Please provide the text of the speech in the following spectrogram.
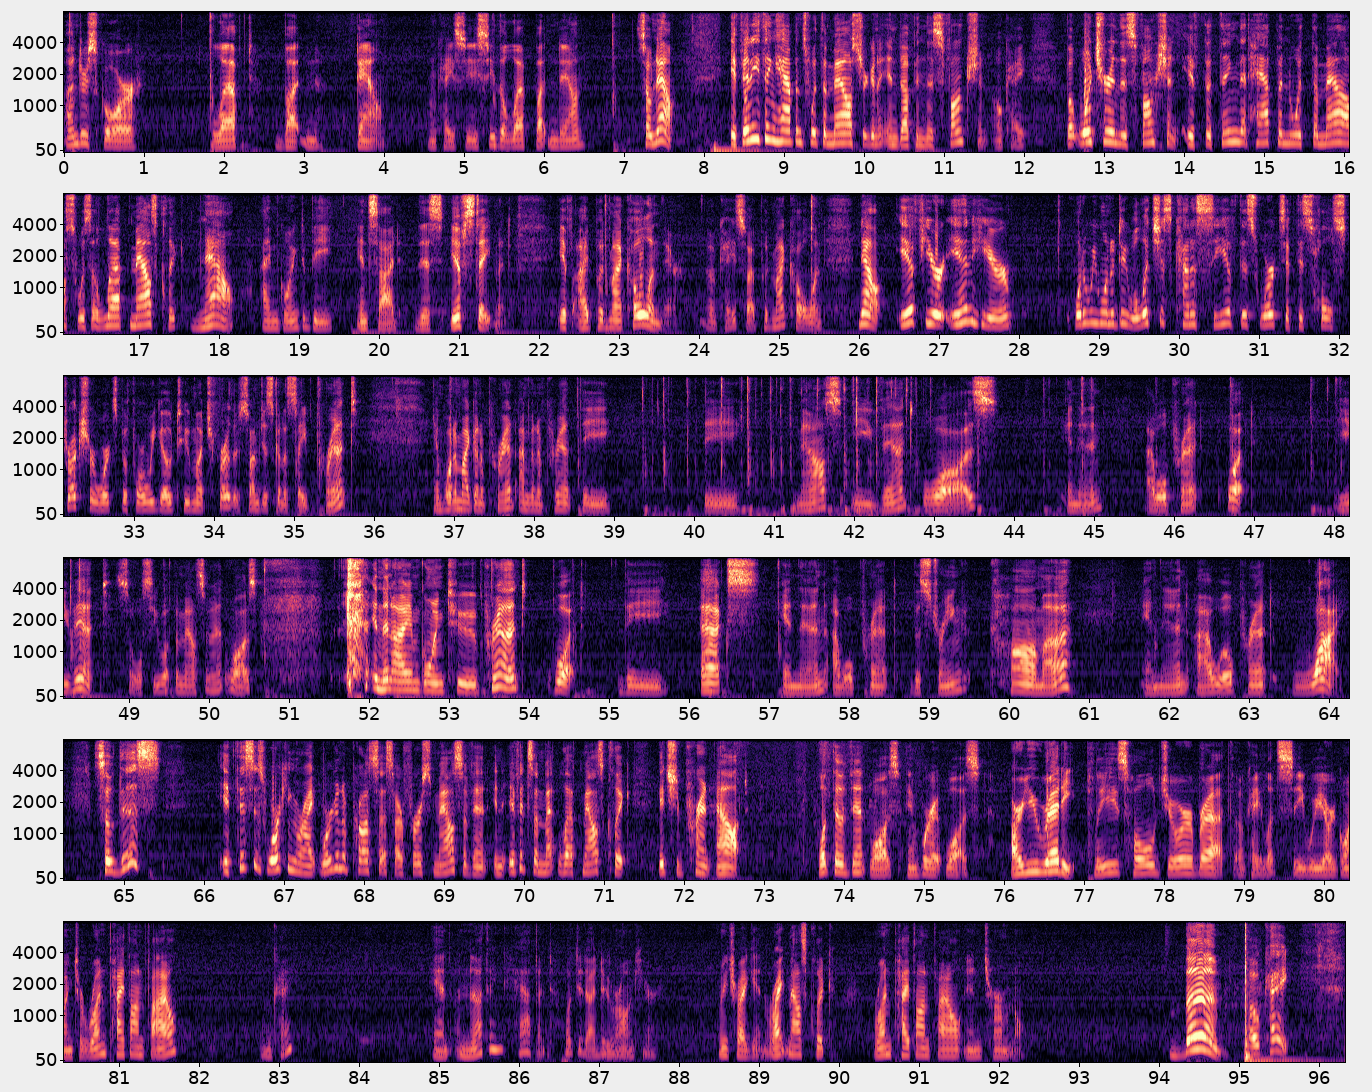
underscore left button down. Okay, so you see the left button down? So now, if anything happens with the mouse, you're going to end up in this function, okay? But once you're in this function, if the thing that happened with the mouse was a left mouse click, now I'm going to be inside this if statement. If I put my colon there, okay, so I put my colon. Now, if you're in here, what do we want to do? Well, let's just kind of see if this works, if this whole structure works before we go too much further. So I'm just going to say print and what am I going to print? I'm going to print the the mouse event was and then I will print what? Event. So we'll see what the mouse event was. and then I am going to print what? The X and then I will print the string comma and then I will print Y. So this if this is working right, we're going to process our first mouse event, and if it's a left mouse click, it should print out what the event was and where it was. Are you ready? Please hold your breath. Okay, let's see. We are going to run Python file. Okay. And nothing happened. What did I do wrong here? Let me try again. Right mouse click, run Python file in terminal. Boom! Okay.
